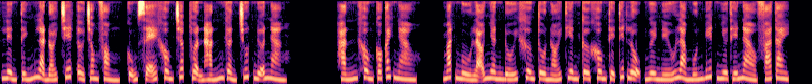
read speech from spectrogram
liền tính là đói chết ở trong phòng, cũng sẽ không chấp thuận hắn gần chút nữa nàng. Hắn không có cách nào. Mắt mù lão nhân đối Khương Tô nói thiên cơ không thể tiết lộ, ngươi nếu là muốn biết như thế nào phá tay,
